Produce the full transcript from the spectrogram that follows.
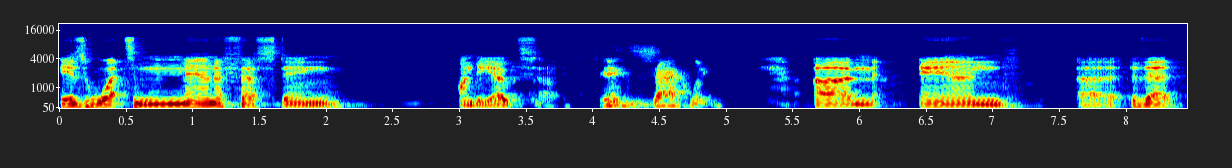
is what's manifesting on the outside. Exactly. Um, and uh, that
